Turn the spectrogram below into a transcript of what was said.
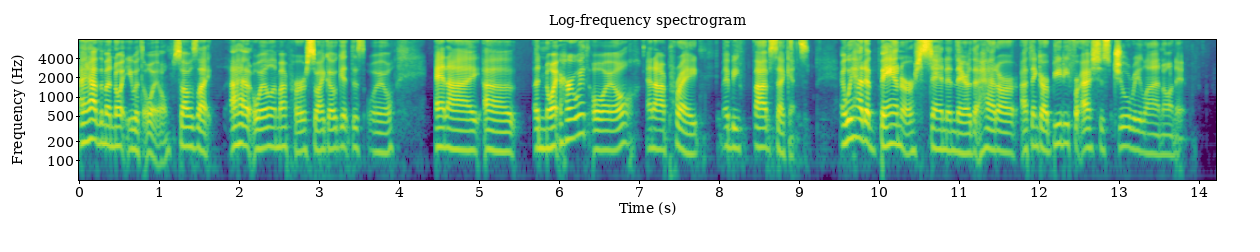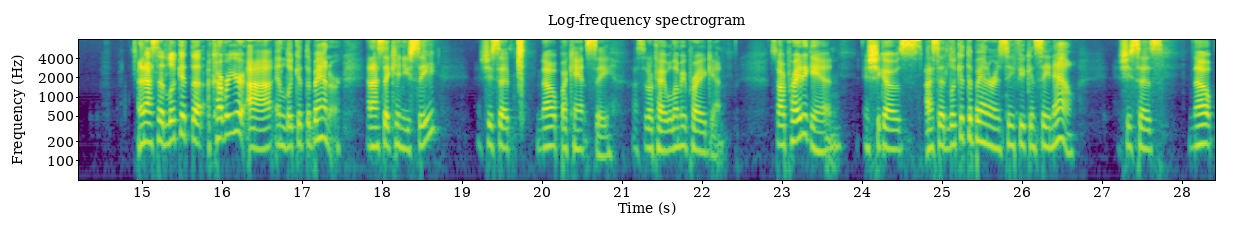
I have them anoint you with oil. So I was like, I had oil in my purse. So I go get this oil and I uh, anoint her with oil and I prayed maybe five seconds. And we had a banner standing there that had our, I think, our Beauty for Ashes jewelry line on it. And I said, Look at the, cover your eye and look at the banner. And I said, Can you see? And she said, Nope, I can't see. I said, Okay, well, let me pray again. So I prayed again. And she goes, I said, Look at the banner and see if you can see now. She says, Nope,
